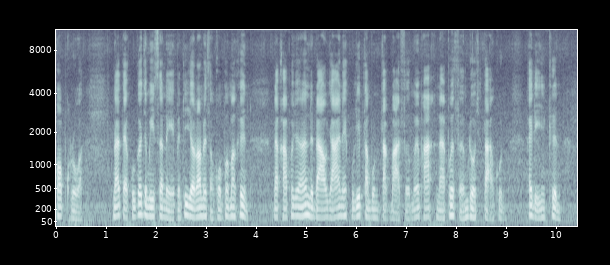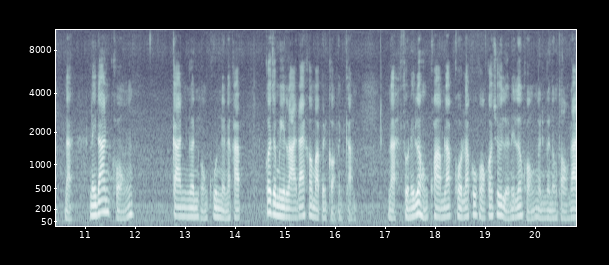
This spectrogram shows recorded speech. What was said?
ครอบครัวนะแต่คุณก็จะมีเสน่ห์เป็นที่ยอมรับในสังคมเพิ่มมากขึ้นนะครับเพราะฉะนั้นเดี๋ยวดาวย้ายเนี่ยคุณรีบทำบุญตักบาตรเสริมไว้พระนะเพื่อเสริมดวงชะตาของคุณให้ดียิ่งขึ้นนะในด้านของการเงินของคุณเนี่ยนะครับ ก็จะมีรายได้เข้ามาเป็นกอบเป็นกำ นะส่วนในเรื่องของความรักคนรักคู่ครองก็ช่วยเหลือในเรื่องของเงินเงินทองทองได้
